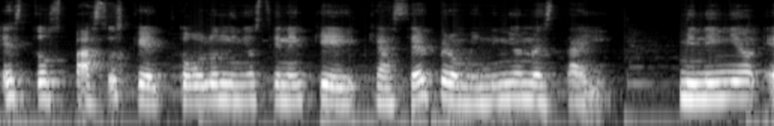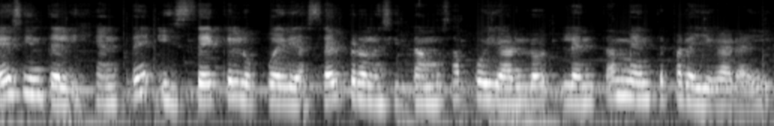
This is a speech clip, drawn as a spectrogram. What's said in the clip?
estos pasos que todos los niños tienen que, que hacer, pero mi niño no está ahí. Mi niño es inteligente y sé que lo puede hacer, pero necesitamos apoyarlo lentamente para llegar ahí.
